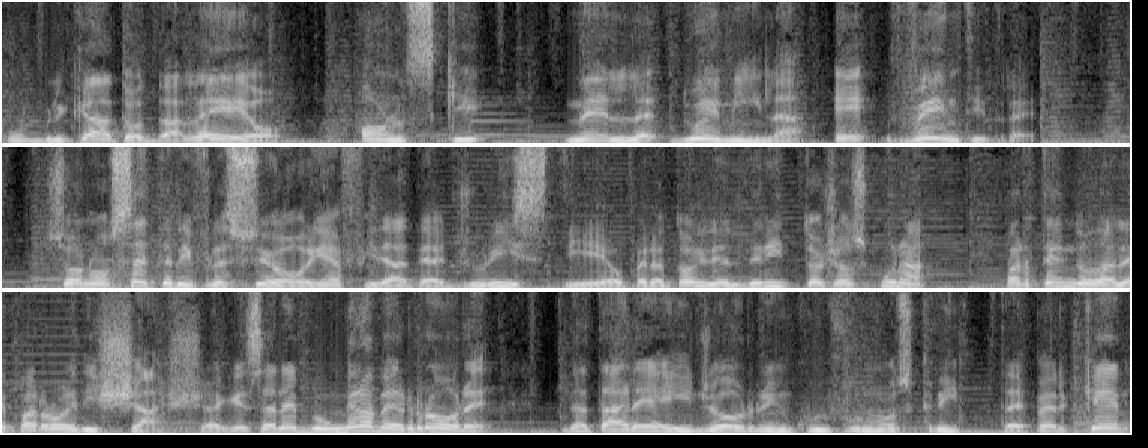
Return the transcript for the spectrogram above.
pubblicato da Leo Onsky nel 2023. Sono sette riflessioni affidate a giuristi e operatori del diritto, ciascuna partendo dalle parole di Sciascia, che sarebbe un grave errore datare ai giorni in cui furono scritte, perché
